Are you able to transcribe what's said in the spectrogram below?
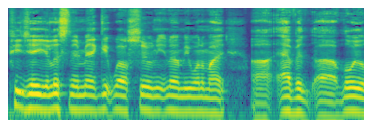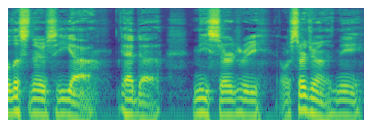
PJ, you're listening, man. Get well soon. You know what I mean? One of my uh, avid, uh, loyal listeners, he uh, had uh, knee surgery or surgery on his knee,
